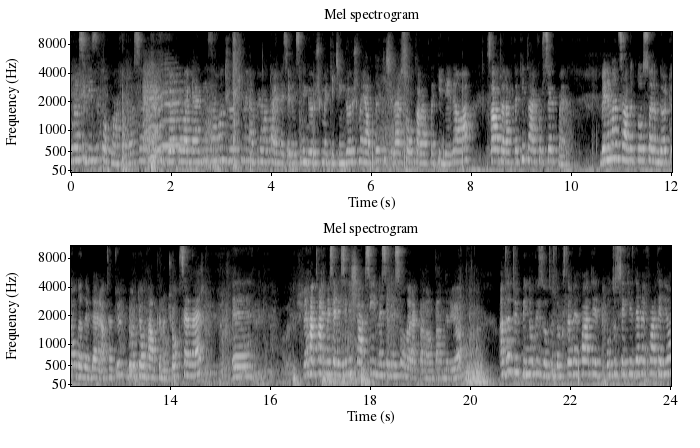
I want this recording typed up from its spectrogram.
Burası gizli toplantı odası. Atatürk dört yola geldiği zaman Hatay meselesini görüşmek için. Görüşme yaptığı kişiler sol taraftaki Deli Ağa, sağ taraftaki Tayfur Sökmen. Benim en sadık dostlarım dört yoldadır der Atatürk. Dört yol halkını çok sever. Ee, ve Hatay meselesini şahsi meselesi olarak bana adlandırıyor. Atatürk 1939'da vefat et, 38'de vefat ediyor.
